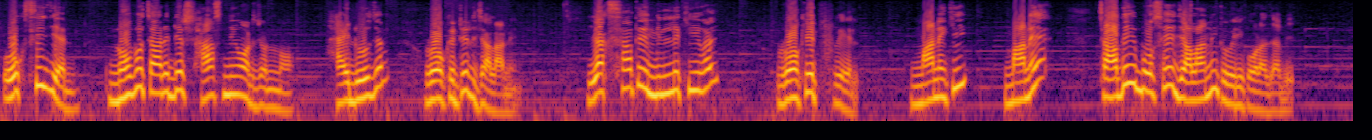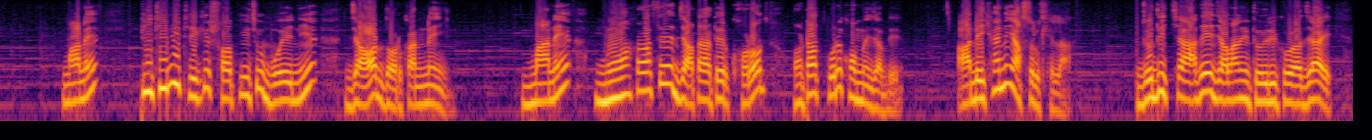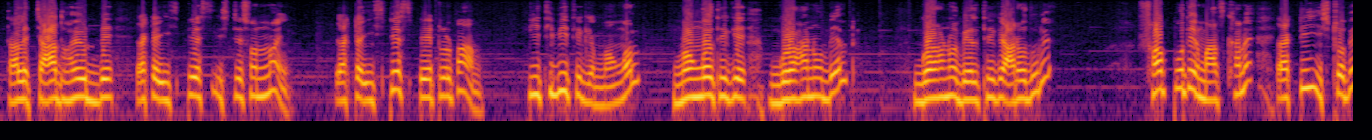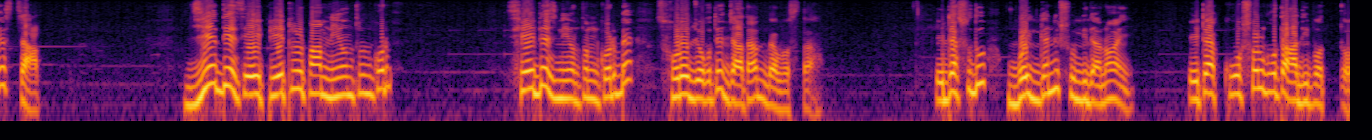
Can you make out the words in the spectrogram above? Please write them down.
অক্সিজেন নভোচারীদের শ্বাস নেওয়ার জন্য হাইড্রোজেন রকেটের জ্বালানি। একসাথে মিললে কি হয়? Rocket fuel. মানে কি? মানে চাঁদে বসে জ্বালানি তৈরি করা যাবে। মানে পৃথিবী থেকে সব কিছু বয়ে নিয়ে যাওয়ার দরকার নেই। মানে মহাকাশে যাতায়াতের খরচ হঠাৎ করে কমে যাবে। আর এখানেই আসল খেলা। যদি চাঁদে জ্বালানি তৈরি করা যায়, তাহলে চাঁদ হয়ে উঠবে একটা স্পেস স্টেশন নয়, একটা স্পেস পেট্রোল পাম্প। পৃথিবী থেকে মঙ্গল মঙ্গল থেকে গ্রহাণু বেল্ট গ্রহাণু বেল্ট থেকে আরও দূরে। সব পথের মাঝখানে একটি স্টপেজ চাপ যে দেশ এই পেট্রোল পাম্প নিয়ন্ত্রণ করবে সেই দেশ নিয়ন্ত্রণ করবে সৌরজগতের যাতায়াত ব্যবস্থা। এটা শুধু বৈজ্ঞানিক সুবিধা নয়, এটা কৌশলগত আধিপত্য।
